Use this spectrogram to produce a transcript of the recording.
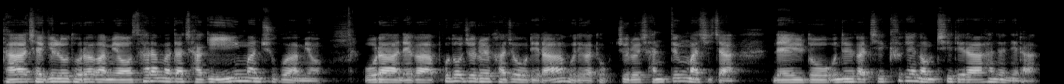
다 제 길로 돌아가며 사람마다 자기 이익만 추구하며 오라 내가 포도주를 가져오리라. 우리가 독주를 잔뜩 마시자. 내일도 오늘같이 크게 넘치리라 하느니라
